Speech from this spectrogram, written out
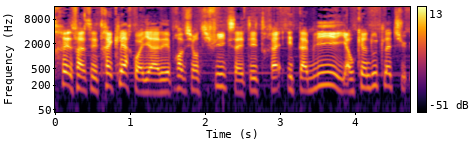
très, enfin c'est très clair quoi. Il y a des preuves scientifiques, ça a été très établi, il n'y a aucun doute là-dessus.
